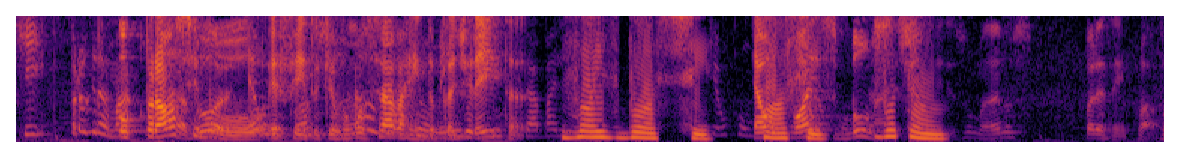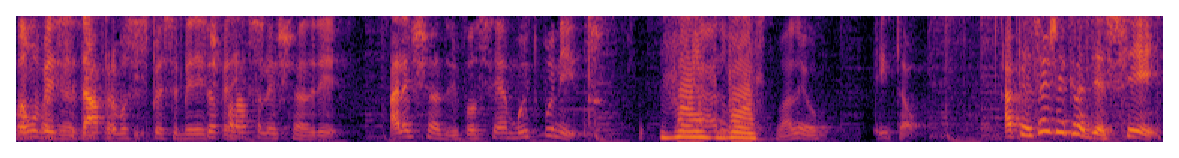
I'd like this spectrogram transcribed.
que programar O próximo é um efeito que eu vou mostrar vai indo pra razoavelmente direita. Voice Boost. É o Off. Voice Boost. Botão. seres humanos, por exemplo, ó, Vamos ver fazer se dá aqui. vocês perceberem a Se eu falar diferença. pro Alexandre, Alexandre, você é muito bonito. Voice Obrigado, Boost. Valeu. Então, apesar de agradecer,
